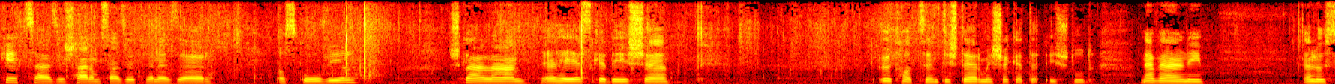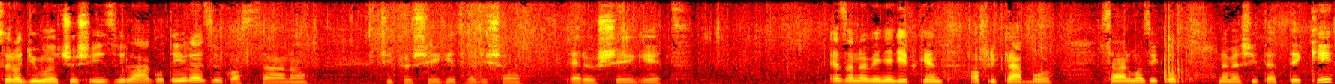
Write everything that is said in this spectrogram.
200 és 350 ezer a Scoville skálán elhelyezkedése, 5-6 centis terméseket is tud nevelni. Először a gyümölcsös ízvilágot érezzük, aztán a csípőségét, vagyis a erősségét. Ez a növény egyébként Afrikából származik, ott nemesítették ki.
